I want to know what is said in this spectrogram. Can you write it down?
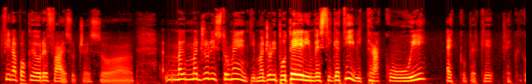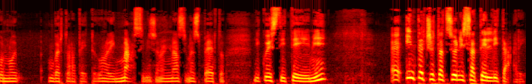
fino a poche ore fa è successo, uh, maggiori strumenti, maggiori poteri investigativi, tra cui, ecco perché è qui con noi Umberto Rapetto, che è uno dei massimi, se non il massimo esperto di questi temi, eh, intercettazioni satellitari.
